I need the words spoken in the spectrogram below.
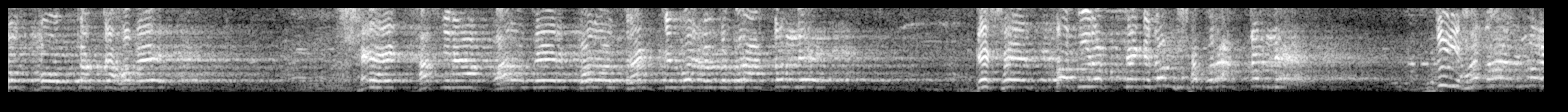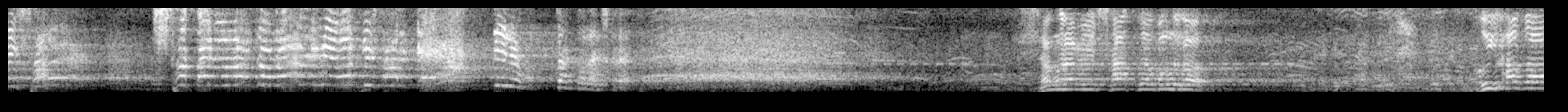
মজবুত করতে হবে। শেখ হাসিনা ভারতের করত রাজ্যে পরিণত করার জন্য, দেশের প্রতিরক্ষাকে ধ্বংস করার জন্য দুই হাজার নয় সালে সাতান্ন জন আর্মি অফিসারকে একদিনে হত্যা করেছে। সংগ্রামী সাথী বন্ধুগণ, দুই হাজার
